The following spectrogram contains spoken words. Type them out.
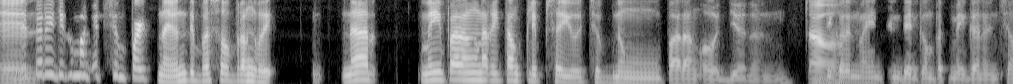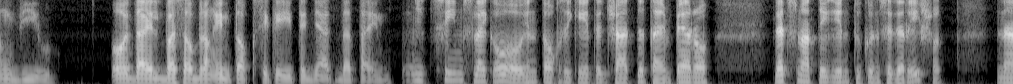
Hindi, And pero hindi ko mag-gets yung part na yun, di ba? Sobrang, re- na, may parang nakitang clip sa YouTube nung parang audio nun. Hindi oo. ko rin maintindihan kung ba't may ganun siyang view. O dahil ba sobrang intoxicated niya at that time. it seems like oh intoxicated siya at the time pero let's not take into consideration na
